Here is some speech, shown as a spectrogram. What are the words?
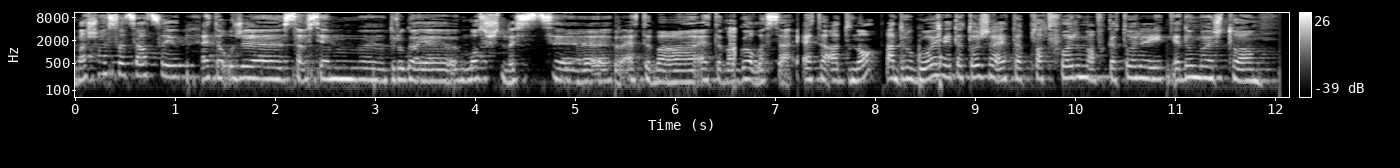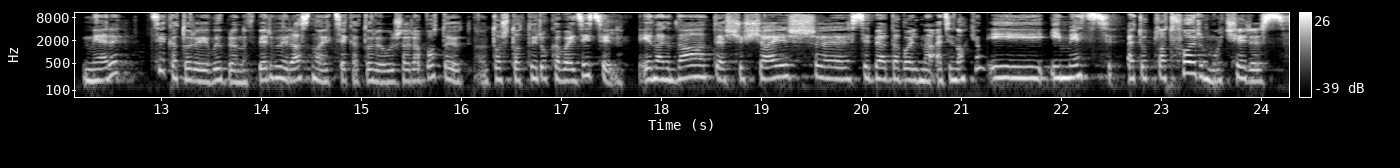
вашу ассоциацию, это уже совсем э, другая мощность э, этого, этого голоса. Это одно, а другое это тоже это платформа, в которой я думаю, что меры, те, которые выбраны в первый раз, но и те, которые уже работают, то, что ты руководитель, иногда ты ощущаешь э, себя довольно одиноким. И иметь эту платформу через,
